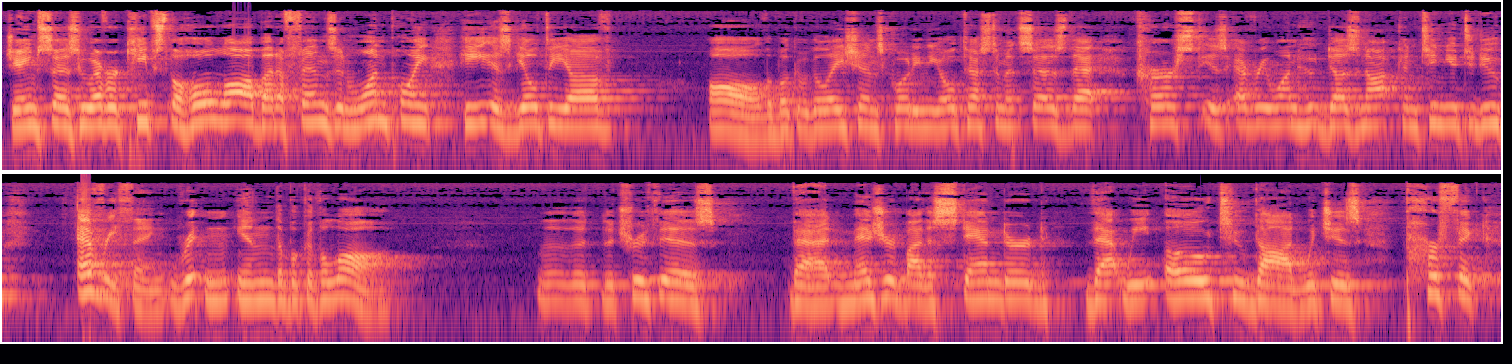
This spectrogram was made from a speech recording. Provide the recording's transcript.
James says, whoever keeps the whole law but offends in one point, he is guilty of all. The book of Galatians, quoting the Old Testament, says that cursed is everyone who does not continue to do everything written in the book of the law. The, the, the truth is that measured by the standard that we owe to God, which is perfect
